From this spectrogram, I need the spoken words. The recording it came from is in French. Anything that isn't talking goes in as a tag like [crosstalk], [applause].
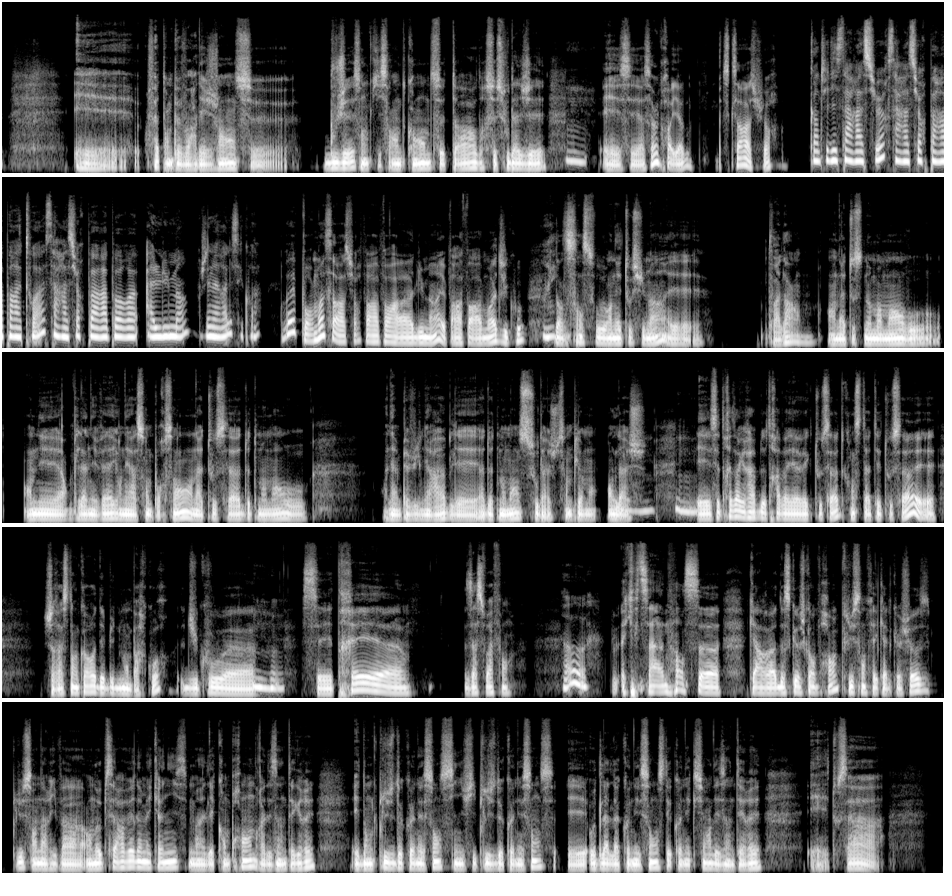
Et en fait on peut voir des gens se bouger sans qu'ils s'en rendent compte, se tordre, se soulager. Mm. et c'est assez incroyable parce que ça rassure. Quand tu dis ça rassure, ça rassure par rapport à toi, ça rassure par rapport à l'humain en général, c'est quoi? Ouais, pour moi, ça rassure par rapport à l'humain et par rapport à moi, du coup, dans le sens où on est tous humains et voilà, on a tous nos moments où on est en plein éveil, on est à 100%. On a tous euh, d'autres moments où on est un peu vulnérable et à d'autres moments on se soulage simplement, on lâche. Mmh. Mmh. Et c'est très agréable de travailler avec tout ça, de constater tout ça. Et je reste encore au début de mon parcours. Du coup, euh, mmh. c'est très euh, assoiffant. Oh. Ça annonce, car de ce que je comprends, plus on fait quelque chose, plus on arrive à en observer les mécanismes, à les comprendre, à les intégrer. Et donc plus de connaissances signifie plus de connaissances. Et au-delà de la connaissance, des connexions, des intérêts. Et tout ça,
